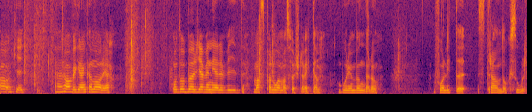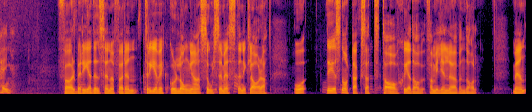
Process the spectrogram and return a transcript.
Ja, okej. Här har vi Gran Canaria. Och då börjar vi nere vid Maspalomas första veckan. Och bor i en bungalow. Och får lite strand och solhäng. Förberedelserna för den tre veckor långa solsemestern är klara. Och det är snart dags att ta avsked av familjen Lövendal. Men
